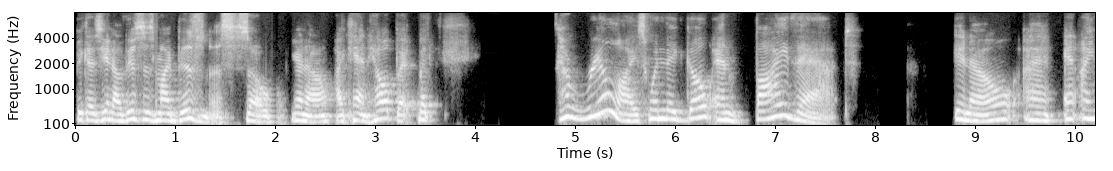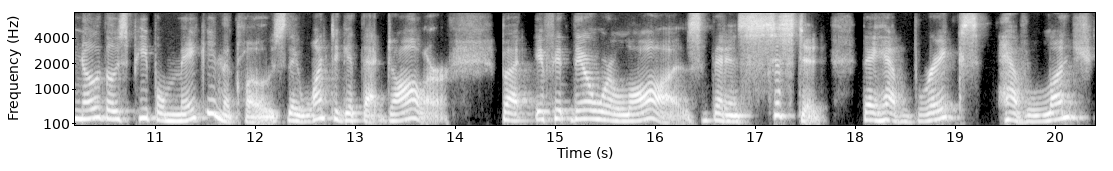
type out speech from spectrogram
Because, you know, this is my business. So, you know, I can't help it. But to realize when they go and buy that, you know, and, and I know those people making the clothes, they want to get that dollar. But if it, there were laws that insisted they have breaks, have lunch,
